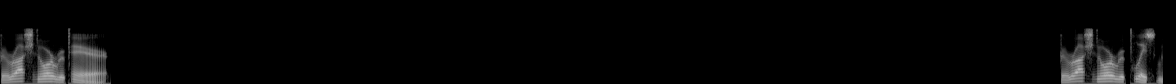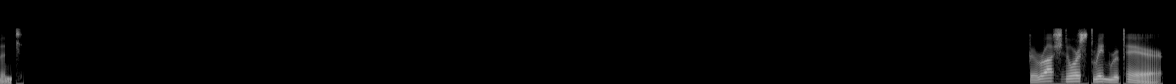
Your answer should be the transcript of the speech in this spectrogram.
Garage Door Repair. Garage Door Replacement. Garage Door screen Repair.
